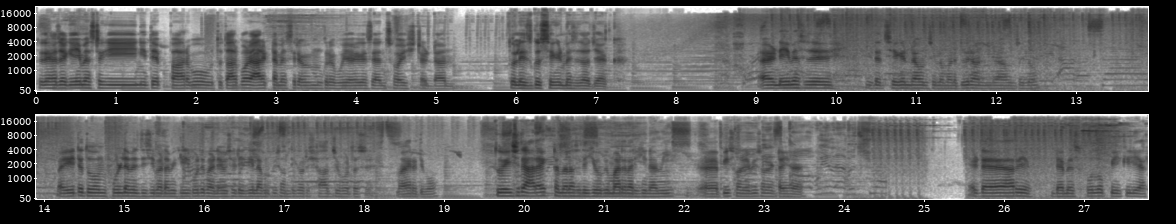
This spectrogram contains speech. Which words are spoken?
তো দেখা যাক এই ম্যাচটা কি নিতে পারব? তো তারপরে আরেকটা ম্যাচের করে বইয়া হয়ে গেছে অ্যান্ড ছয় স্টার ডান তো লেটস গো সেকেন্ড ম্যাচে যাওয়া যাক। অ্যান্ড এই ম্যাচে এটা সেকেন্ড রাউন্ড ছিল মানে দুই রাউন্ড রাউন্ড ছিল। ভাই, এটা তো আমি ফুল ড্যামেজ দিছি বাট আমি কিল করতে পারিনি। ওই সাইডে গেলে আবার পিছন থেকে ওটা সাহায্য করতেছে মায়েরা দিব। তো এই সাথে আরেকটা ম্যান আছে, দেখি ওকে মারতে পারি কিনা আমি। পিছনে, পিছনেরটাই হ্যাঁ। এটা আরে damage full O P clear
